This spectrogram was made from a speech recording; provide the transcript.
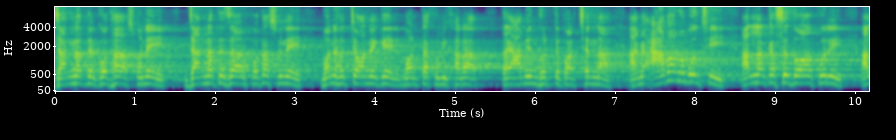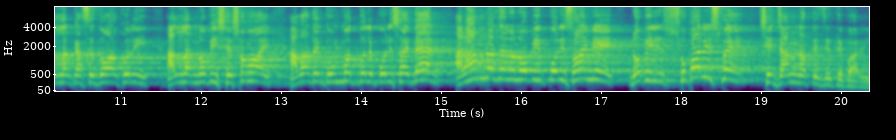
জান্নাতের কথা শুনে, জান্নাতে যাওয়ার কথা শুনে মনে হচ্ছে অনেকের মনটা খুবই খারাপ। তাই আমিন ধরতে পারছেন না। আমি আবারও বলছি, আল্লাহর কাছে দোয়া করি, আল্লাহর কাছে দোয়া করি। আল্লাহর নবী সে সময় আমাদের উম্মত বলে পরিচয় দেন, আর আমরা যেন নবীর পরিচয় নিয়ে, নবীর সুপারিশ পেয়ে সে জান্নাতে যেতে পারি।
